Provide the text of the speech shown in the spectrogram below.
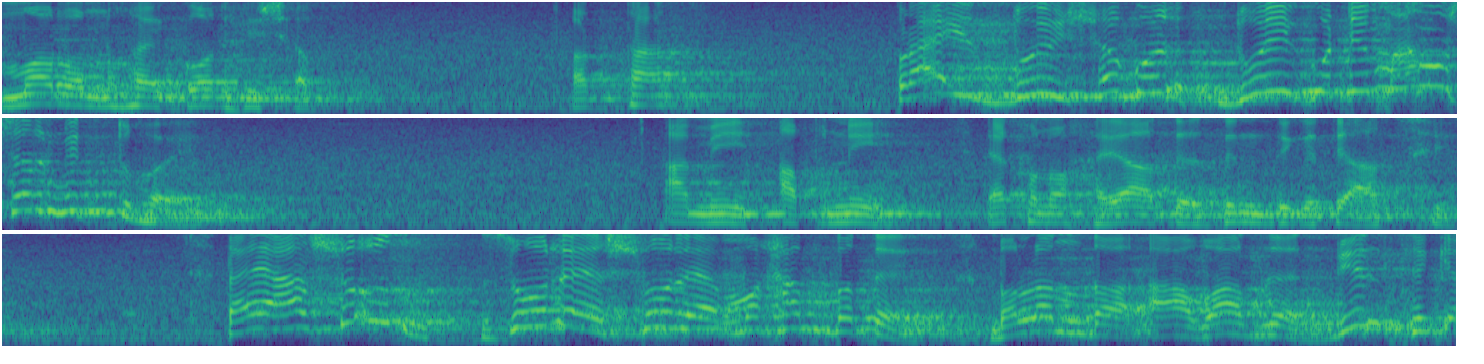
মরণ হয় গড় হিসাব। অর্থাৎ প্রায় দুইশো দুই কোটি মানুষের মৃত্যু হয়। আমি আপনি এখনও হায়াতে জিন্দিগিতে আছি। তাই আসুন জোরে সুরে মহাব্বতে, বলন্দ আওয়াজে দিল থেকে,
